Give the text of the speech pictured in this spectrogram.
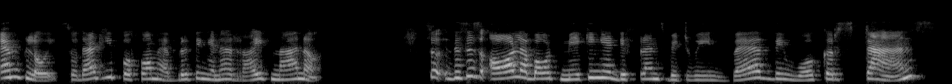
employee so that he perform everything in a right manner So this is all about making a difference between where the worker stands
